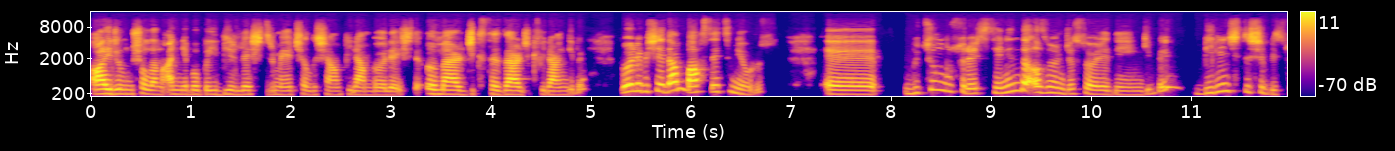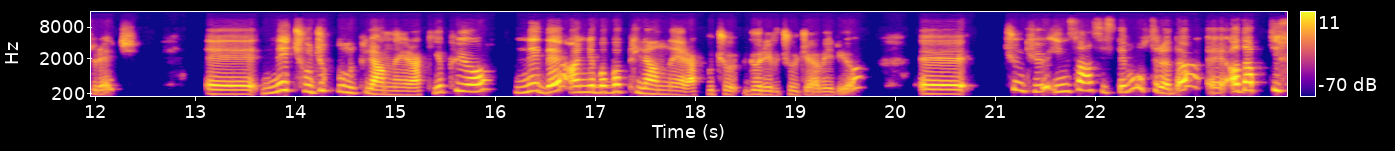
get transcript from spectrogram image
ayrılmış olan anne babayı birleştirmeye çalışan falan böyle işte Ömercik, Sezercik falan gibi böyle bir şeyden bahsetmiyoruz. Bütün bu süreç senin de az önce söylediğin gibi bilinç dışı bir süreç. Ne çocuk bunu planlayarak yapıyor ne de anne baba planlayarak bu görevi çocuğa veriyor. Çünkü insan sistemi o sırada e, adaptif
